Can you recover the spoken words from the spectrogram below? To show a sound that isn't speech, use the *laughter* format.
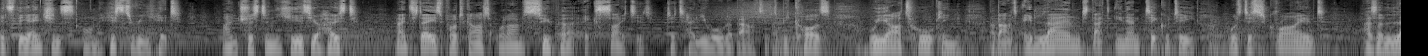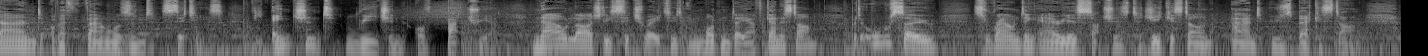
It's the Ancients on History Hit. I'm Tristan Hughes, your host, and today's podcast, well, I'm super excited to tell you all about it because we are talking about a land that in antiquity was described as a land of a thousand cities, the ancient region of Bactria, now largely situated in modern day Afghanistan, but also surrounding areas such as Tajikistan and Uzbekistan.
